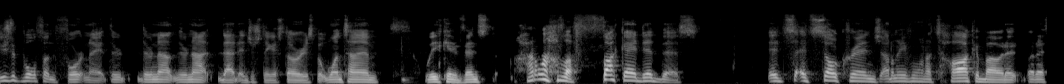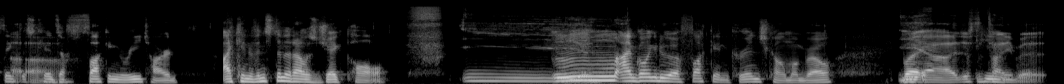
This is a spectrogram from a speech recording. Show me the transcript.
these are both on Fortnite. They're they're not they're not that interesting as stories. But one time we convinced I don't know how the fuck I did this. It's it's so cringe. I don't even want to talk about it. But I think this kid's a fucking retard. I convinced him that I was Jake Paul. E- Mm, I'm going to do a fucking cringe coma, bro. but yeah, just a he- tiny bit.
